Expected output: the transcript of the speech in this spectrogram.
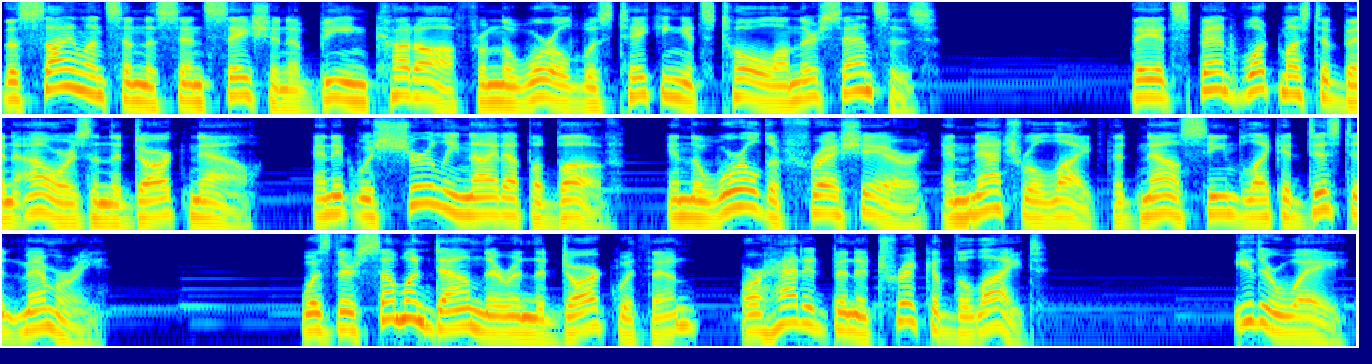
The silence and the sensation of being cut off from the world was taking its toll on their senses. They had spent what must have been hours in the dark now, and it was surely night up above, in the world of fresh air and natural light that now seemed like a distant memory. Was there someone down there in the dark with them, or had it been a trick of the light? Either way,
